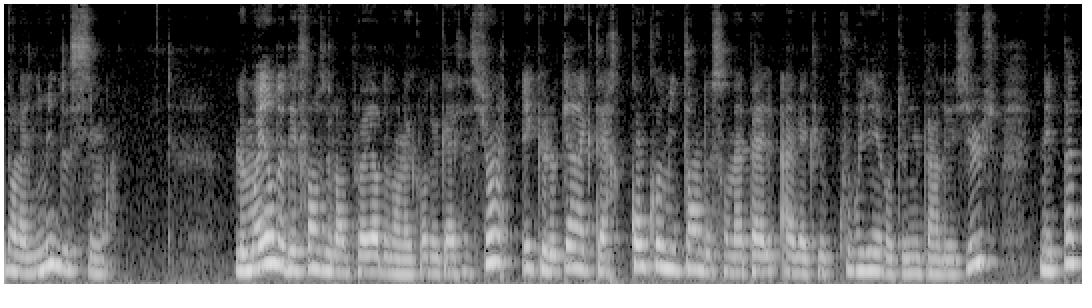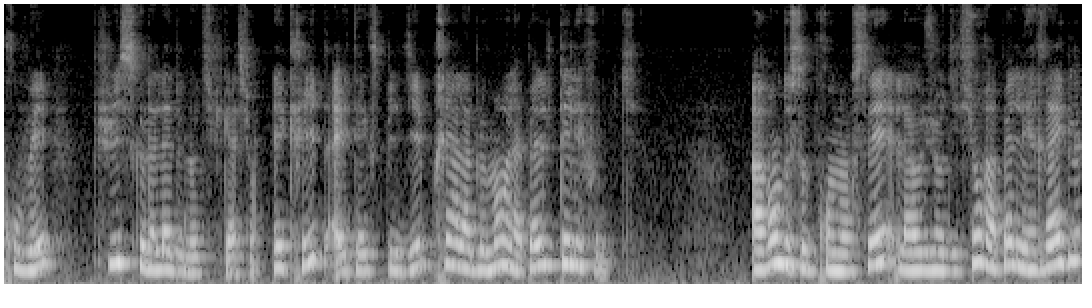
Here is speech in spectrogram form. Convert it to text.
dans la limite de 6 mois. Le moyen de défense de l'employeur devant la Cour de cassation est que le caractère concomitant de son appel avec le courrier retenu par les juges n'est pas prouvé puisque la lettre de notification écrite a été expédiée préalablement à l'appel téléphonique. Avant de se prononcer, la haute juridiction rappelle les règles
